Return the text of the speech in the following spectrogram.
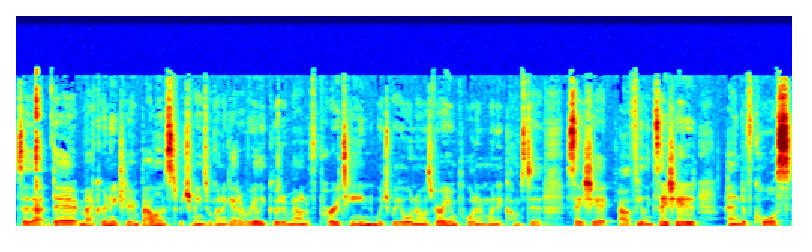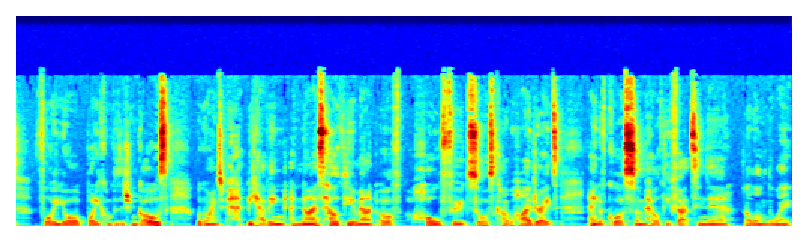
so that they're macronutrient balanced, which means we're going to get a really good amount of protein, which we all know is very important when it comes to satiate, uh, feeling satiated, and of course for your body composition goals. We're going to be having a nice, healthy amount of whole food source carbohydrates, and of course some healthy fats in there along the way.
